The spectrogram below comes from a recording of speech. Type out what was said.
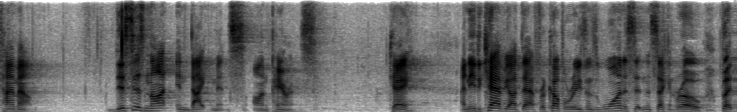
time out. This is not indictments on parents, okay? I need to caveat that for a couple reasons. One is sitting in the second row, but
